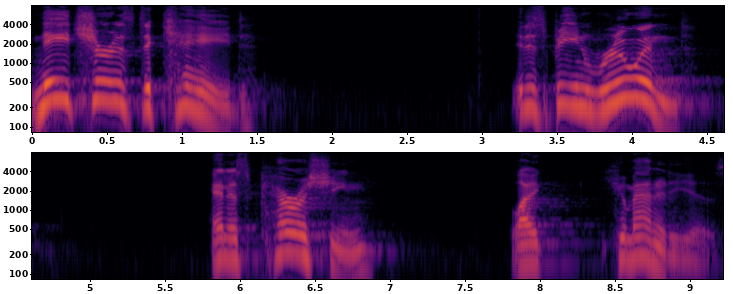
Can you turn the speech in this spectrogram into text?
Nature is decayed, it is being ruined, and is perishing like humanity is.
